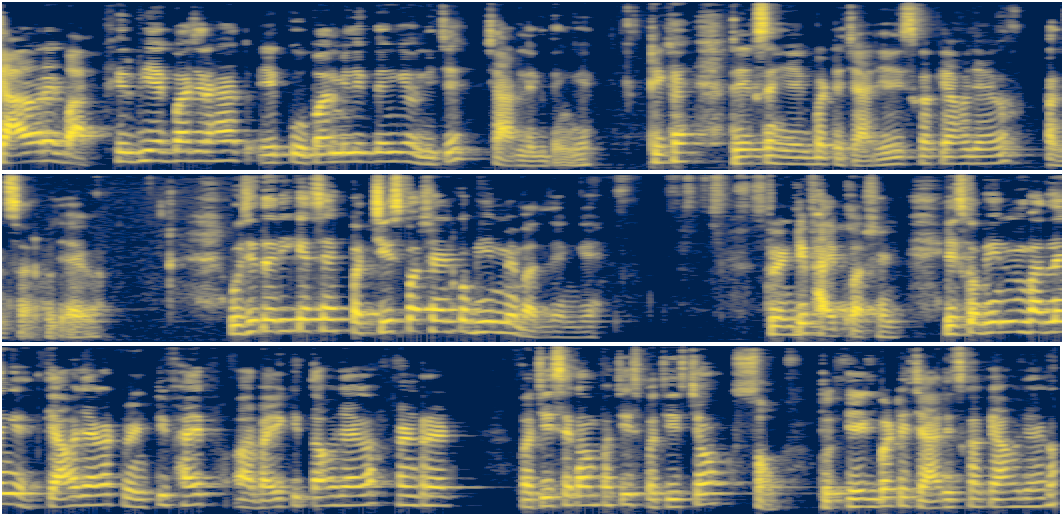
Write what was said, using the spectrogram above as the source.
चार और एक बार, फिर भी एक बज रहा है तो एक को ऊपर में लिख देंगे और नीचे चार लिख देंगे। ठीक है? तो एक सही एक बटे चार, ये इसका क्या हो जाएगा? आंसर हो जाएगा। उसी तरीके से 25 परसेंट को भिन्न में बदलेंगे। 25 परसेंट। इसको भी इनमें बदलेंगे, क्या हो जाएगा? 25 और बाई कितना हो जाएगा? 100 25 से कम 25 25 चौक सौ। तो एक बटे चार इसका क्या हो जाएगा?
